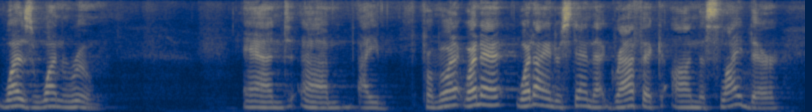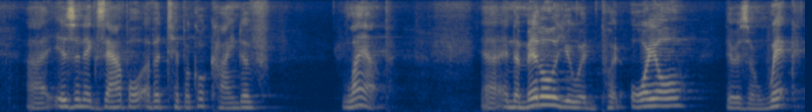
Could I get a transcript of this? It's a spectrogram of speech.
was one room. And um, I, from what, I, what I understand, that graphic on the slide there uh, is an example of a typical kind of lamp. Uh, in the middle, you would put oil. There was a wick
